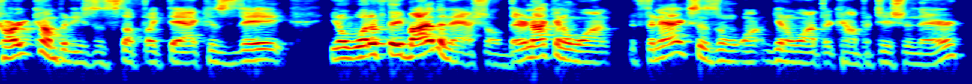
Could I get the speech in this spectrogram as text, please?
card companies and stuff like that because they, you know, what if they buy the national? They're not going to want Fanatics isn't going to want their competition there.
